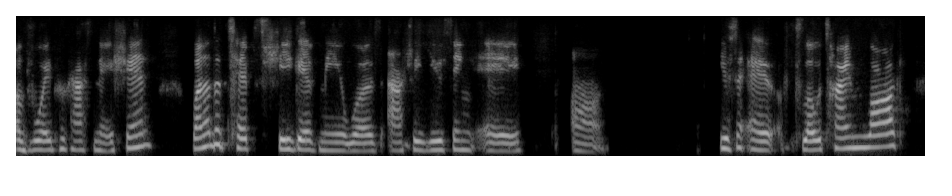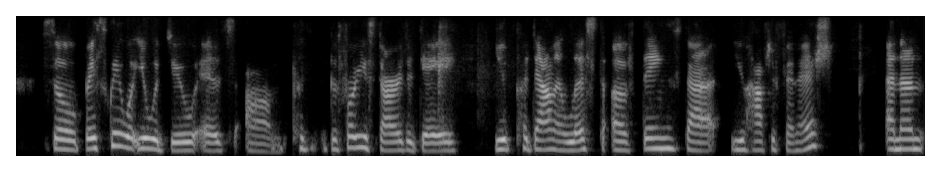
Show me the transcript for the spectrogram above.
avoid procrastination. One of the tips she gave me was actually using a um, using a flow time log. So basically, what you would do is um, put, before you start the day, you put down a list of things that you have to finish, and then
